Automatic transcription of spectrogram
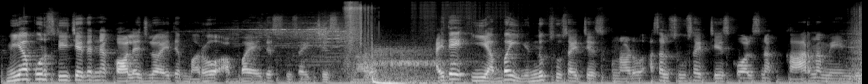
మియాపూర్ శ్రీ చైతన్య కాలేజ్లో అయితే మరో అబ్బాయి అయితే సూసైడ్ చేసుకున్నాడు. అయితే ఈ అబ్బాయి ఎందుకు సూసైడ్ చేసుకున్నాడు? అసలు సూసైడ్ చేసుకోవాల్సిన కారణం ఏంటి?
